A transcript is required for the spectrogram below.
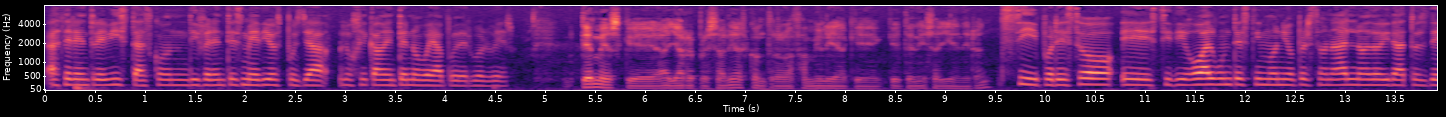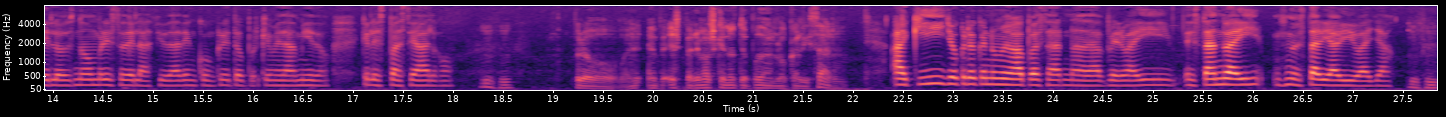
hacer entrevistas con diferentes medios, pues ya lógicamente no voy a poder volver. ¿Temes que haya represalias contra la familia que, que tenéis allí en Irán? Sí, por eso eh, si digo algún testimonio personal no doy datos de los nombres o de la ciudad en concreto porque me da miedo que les pase algo. Uh -huh. Pero eh, esperemos que no te puedan localizar. Aquí yo creo que no me va a pasar nada, pero ahí, estando ahí, no estaría viva ya. Uh -huh.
